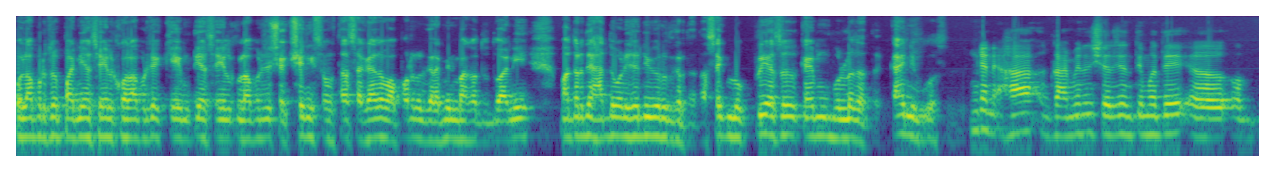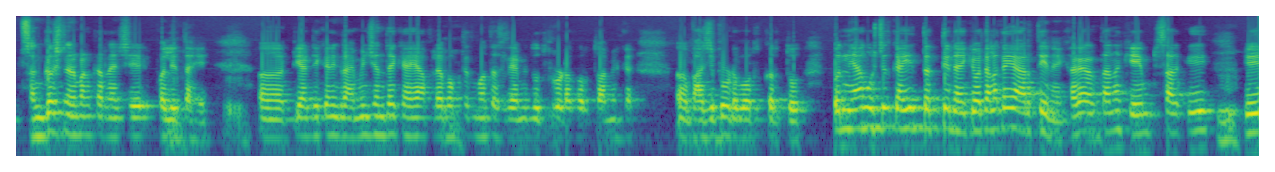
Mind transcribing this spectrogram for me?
कोल्हापूरचं पाणी असेल कोल्हापूरचे के एम टी असेल कोल्हापूरच्या शैक्षणिक संस्था सगळ्याचा वापर ग्रामीण भागात होतो आणि मात्र ते हातदवाडीसाठी विरोध करतात. असं एक लोकप्रिय असं कायम बोललं जातं. काय नेमकं असं? नाही, हा ग्रामीण आणि शहरी जनतेमध्ये संघर्ष निर्माण करण्याचे फलित आहे. त्या ठिकाणी ग्रामीण जनता काय आहे, आपल्या बाबतीत मत असले आम्ही दूध पुरवठा करतो आम्ही भाजी पुरवठा करतो. पण या गोष्टीत काही तथ्य नाही किंवा त्याला काही अर्थही नाही. खऱ्या अर्थानं केएमटी सारखी ही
